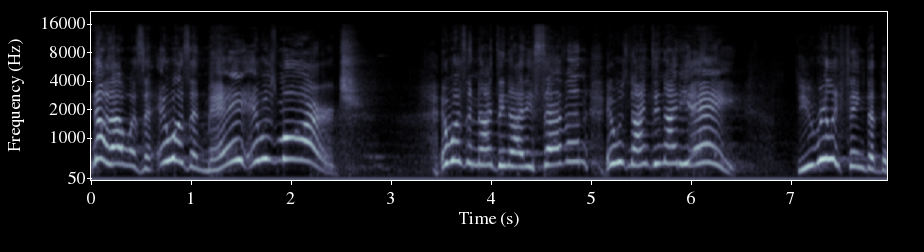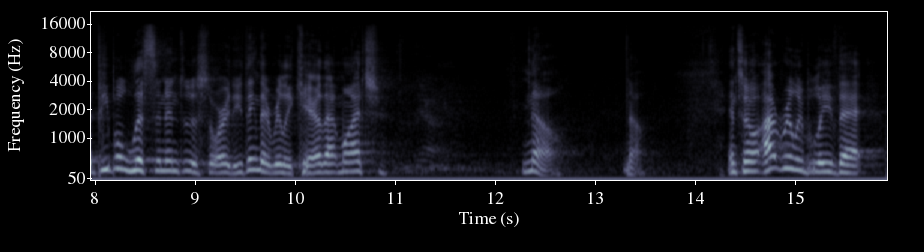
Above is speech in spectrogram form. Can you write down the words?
No that wasn't it wasn't may it was march. It wasn't 1997 it was 1998 do you really think that the people listening to the story, do you think they really care that much? Yeah. No, no. And so I really believe that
